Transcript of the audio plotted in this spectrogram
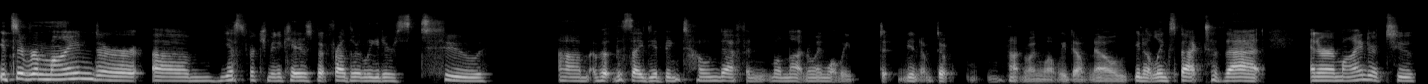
it's a reminder, um, yes, for communicators, but for other leaders too, um, about this idea of being tone deaf and well, not knowing what we, d- you know, don't, not knowing what we don't know, you know, links back to that. and a reminder to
